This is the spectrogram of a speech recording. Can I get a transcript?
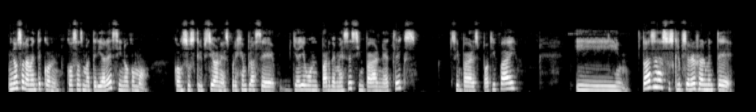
no solamente con cosas materiales, sino como con suscripciones. Por ejemplo, hace ya llevo un par de meses sin pagar Netflix, sin pagar Spotify, y todas esas suscripciones realmente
